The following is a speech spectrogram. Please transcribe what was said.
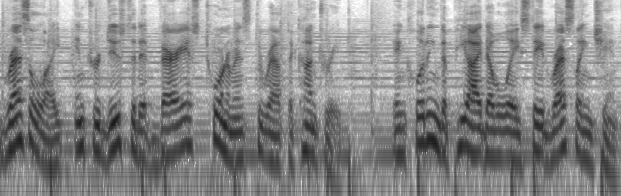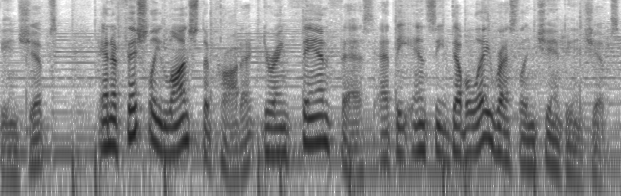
Resilite introduced it at various tournaments throughout the country, including the PIAA State Wrestling Championships, and officially launched the product during FanFest at the NCAA Wrestling Championships.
